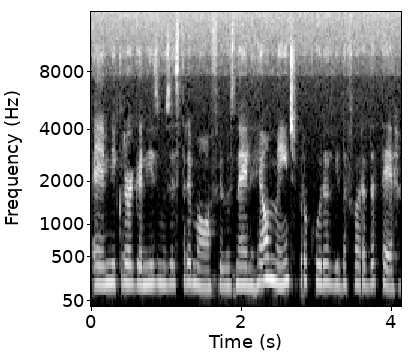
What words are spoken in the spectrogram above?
é, micro-organismos extremófilos, né? Ele realmente procura vida fora da Terra.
